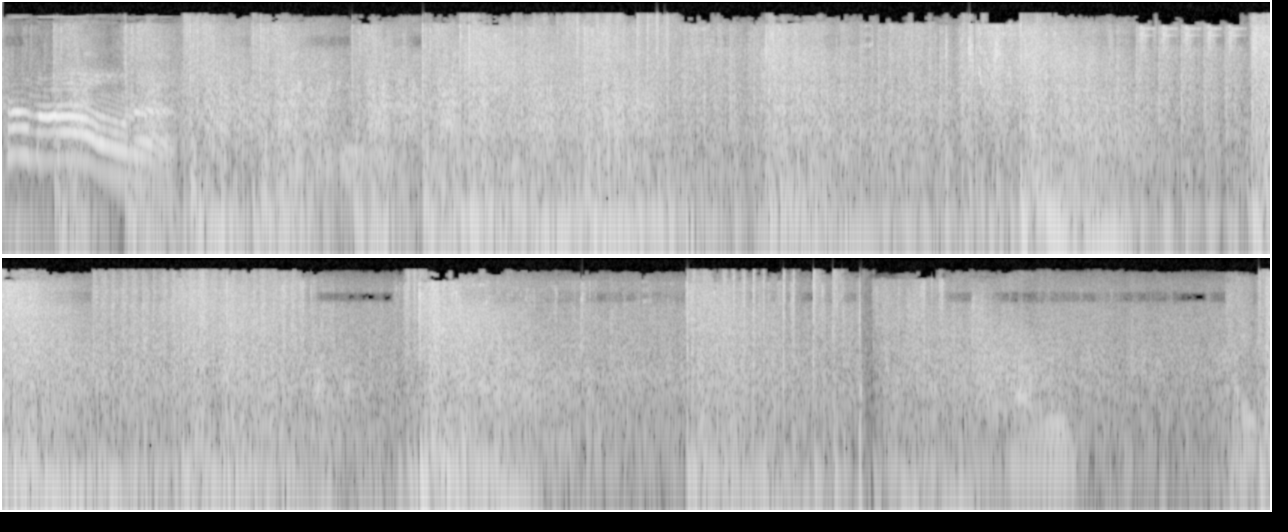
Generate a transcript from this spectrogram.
Come on! Um, How do you hit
